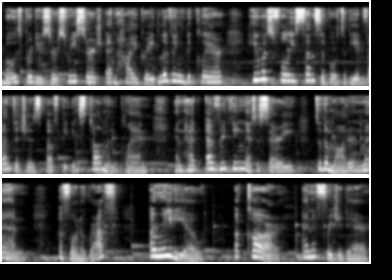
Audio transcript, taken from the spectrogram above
Both producers' research and high grade living declare he was fully sensible to the advantages of the installment plan and had everything necessary to the modern man a phonograph, a radio, a car, and a Frigidaire.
